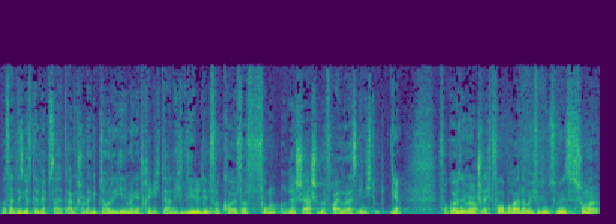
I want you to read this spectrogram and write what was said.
was hat er sich auf der Webseite angeschaut. Da gibt es ja heute jede Menge dreckig da. Ich will den Verkäufer vom Recherche befreien, weil er es eh nicht tut. Ja. Verkäufer sind immer noch schlecht vorbereitet, aber ich will ihm zumindest schon mal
